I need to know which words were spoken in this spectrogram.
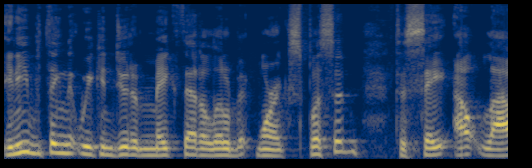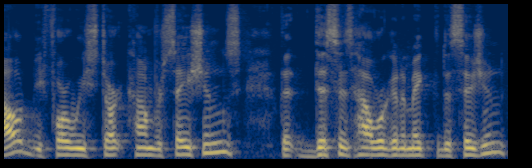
Anything that we can do to make that a little bit more explicit, to say out loud before we start conversations that this is how we're going to make the decision,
